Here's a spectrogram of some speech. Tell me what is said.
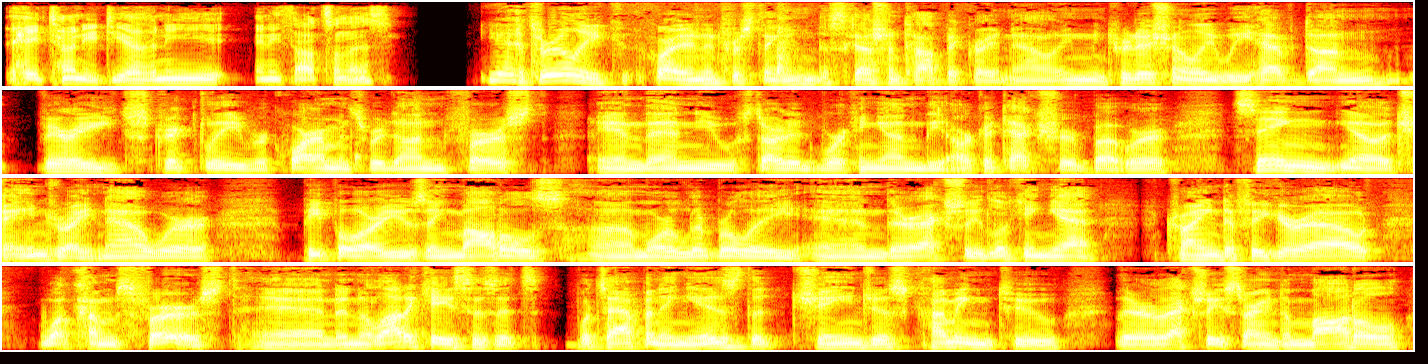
Hey, Tony, do you have any any thoughts on this? Yeah, it's really quite an interesting discussion topic right now. I mean, traditionally we have done very strictly requirements were done first, and then you started working on the architecture. But we're seeing, you know, a change right now where people are using models uh, more liberally, and they're actually looking at trying to figure out what comes first. And in a lot of cases, it's what's happening is the change is coming to they're actually starting to model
